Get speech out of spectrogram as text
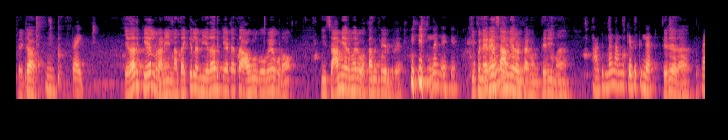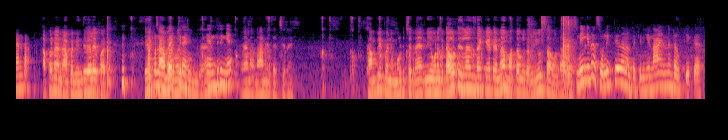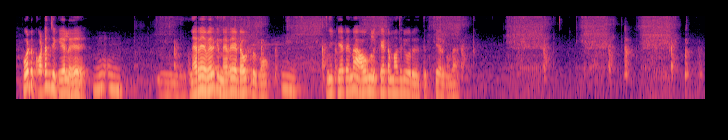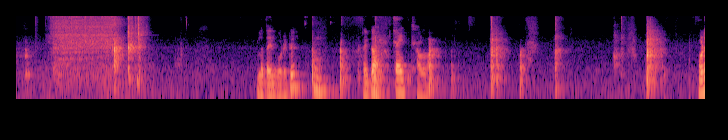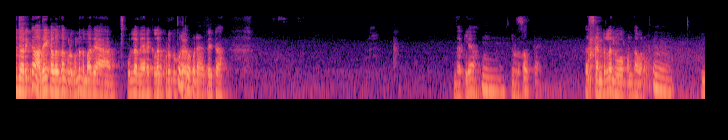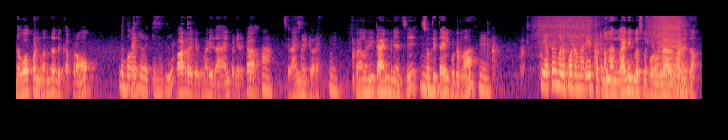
ரைட்டா? ரைட். ஏதாவது கேளு ராணி நான் தைக்கல நீ ஏதாவது கேட்டால் தான் அவங்களுக்கு உபயோகப்படும். நீ சாமியார் மாதிரி உக்காந்துக்கிட்டே இருக்கிற. என்னங்க? இப்போ நிறைய சாமியார் வந்துட்டாங்க உனக்கு தெரியுமா? அதெல்லாம் நமக்கு எதுக்குங்க? தெரியாதா? வேண்டாம். அப்போ நான் அப்போ நீ இந்த வேலையை பாரு. அப்போ நான் தைக்கிறேன். எந்திரிங்க. வேணாம் நானே தைச்சிடுறேன். கம்ப்ளீட் பண்ணி முடிச்சிடுறேன். நீ உனக்கு டவுட் இதெல்லாம் இருந்தால் கேட்டேன்னா மற்றவங்களுக்கு அது யூஸ் ஆகும்ல அது நீங்க தான் சொல்லிக்கிட்டே தானே தைக்கிறீங்க. நான் என்ன டவுட் கேட்க? போட்டு கொடைஞ்சு கேளு. ம், நிறைய பேருக்கு நிறைய டவுட் இருக்கும். நீ கேட்டேன்னா அவங்களுக்கு கேட்ட மாதிரி ஒரு திருப்தியாக இருக்கும்ல? இல்லை தையல் போட்டுட்டு ரைட்டா ரைட் அவ்வளோதான் முடிஞ்ச வரைக்கும் அதே கலர் தான் கொடுக்கணும். இந்த மாதிரி உள்ள வேற கலர் கொடுக்கக்கூடாது. ரைட்டா இந்த இருக்கு இல்லையா? சூப்பர். சென்டரில் இந்த ஓப்பன் தான் வரும். இந்த ஓப்பன் வந்ததுக்கப்புறம் இந்த பார்டர் வைக்கணும் பார்டர் வைக்கிறதுக்கு முன்னாடி இதை அயன் பண்ணிடட்டா? ஆ. சரி அயன் பண்ணிட்டு வரேன். இப்போ நல்லா நீட்டாக அயன் பண்ணியாச்சு. சுற்றி தையல் போட்டுக்கலாம். எப்பயும் போல போடுற மாதிரியே போட்டுக்கலாம். நம்ம லைனிங் ப்ளவுஸில் போடுவோம்ல அது மாதிரி தான்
